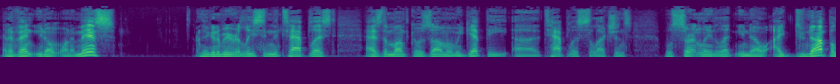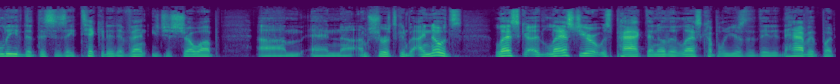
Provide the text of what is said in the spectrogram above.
an event you don't want to miss. They're going to be releasing the tap list as the month goes on. When we get the uh, tap list selections, we'll certainly let you know. I do not believe that this is a ticketed event. You just show up, um, and uh, I'm sure it's going to be. I know it's last uh, last year it was packed. I know the last couple of years that they didn't have it, but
